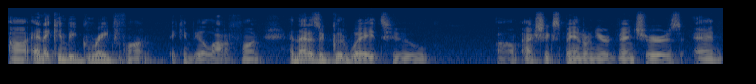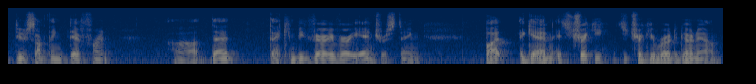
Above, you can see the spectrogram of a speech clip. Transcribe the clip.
Uh, and it can be great fun. It can be a lot of fun, and that is a good way to um, actually expand on your adventures and do something different uh, that that can be very very interesting. But again, it's tricky. It's a tricky road to go down.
